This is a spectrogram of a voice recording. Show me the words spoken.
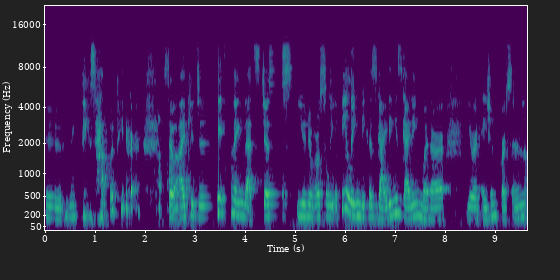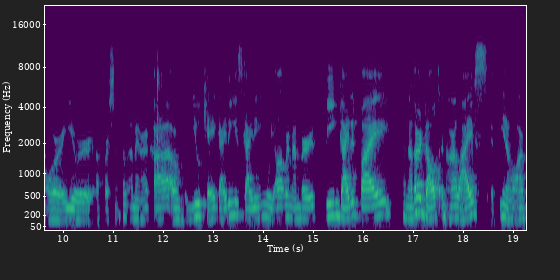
to make things happen here. So uh-huh. I could just something that's just universally appealing because guiding is guiding whether you're an Asian person or you're a person from America or UK. Guiding is guiding. We all remember being guided by another adult in our lives, you know, our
